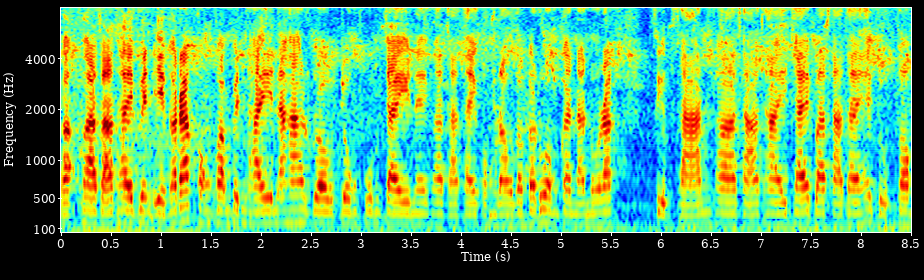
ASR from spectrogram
ภาาษาไทยเป็นเอกลักษณ์ของความเป็นไทยนะคะเราจงภูมิใจในภาษาไทยของเราแล้วก็ร่วมกันอนุรักษ์สืบสารภาษาไทยใช้ภาษาไทยให้ถูกต้อง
